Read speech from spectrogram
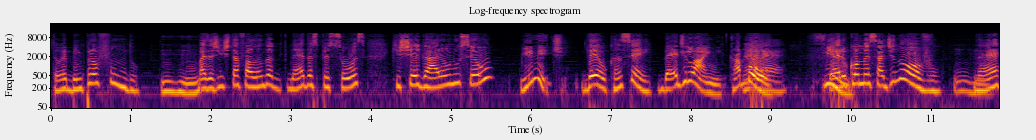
Então, é bem profundo. Uhum. Mas a gente está falando né, das pessoas que chegaram no seu limite. Deu, cansei. Deadline, acabou. É. Fim. Quero começar de novo, uhum. né?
